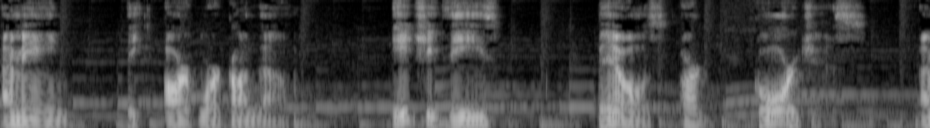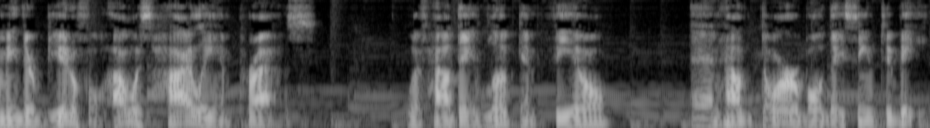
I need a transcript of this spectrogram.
I mean, the artwork on them. Each of these bills are gorgeous. I mean, they're beautiful. I was highly impressed with how they look and feel and how durable they seem to be.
